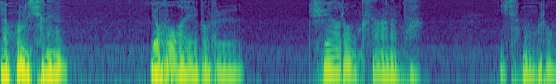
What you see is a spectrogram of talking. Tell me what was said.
예, 오늘 시간에는 여호와의 법을 주야로 묵상하는 자 이 제목으로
